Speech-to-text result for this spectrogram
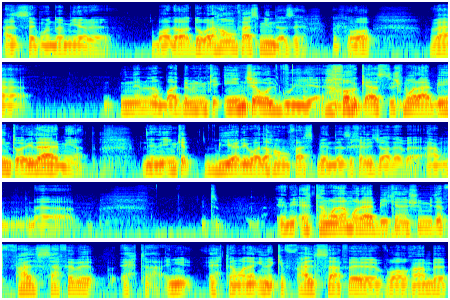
از سگوندا میاره بالا دوباره همون فصل میندازه. خب؟ و نمی‌دونم باید ببینیم که این چه الگوییه. خب؟ که از توش مربی اینطوری در میاد. یعنی اینکه بیاری بالا همون فصل بندازی خیلی جالبه. هم یعنی احتمالا مربی که نشون میده فلسفه به احت... یعنی احتمالا اینه که فلسفه واقعا به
